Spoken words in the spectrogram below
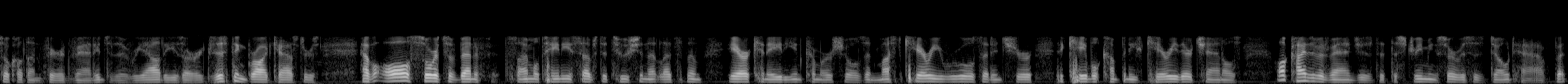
so-called unfair advantage. The reality is our existing broadcasters have all sorts of benefits. Simultaneous substitution that lets them air Canadian commercials and must carry rules that ensure the cable companies carry their channels. All kinds of advantages that the streaming services don't have. But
